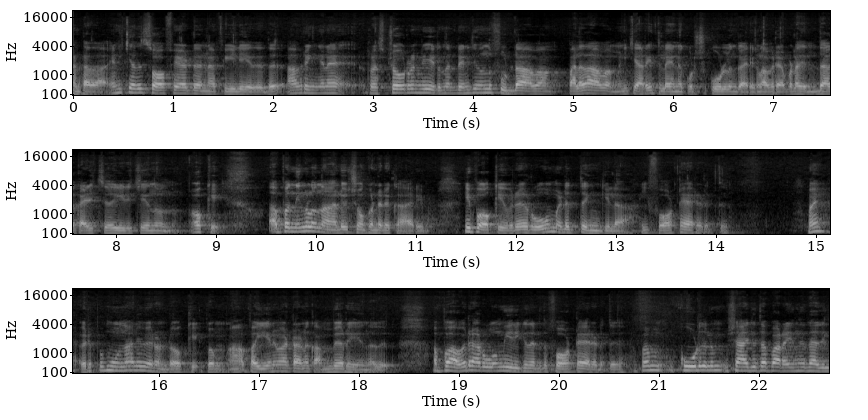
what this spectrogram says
കണ്ടതാ. എനിക്കത് സോഫയായിട്ട് തന്നെ ഫീൽ ചെയ്തത്. അവരിങ്ങനെ റെസ്റ്റോറന്റിൽ ഇരുന്നിട്ട് എനിക്ക് എനിക്കൊന്ന് ഫുഡ് ആവാം പലതാവാം. എനിക്കറിയത്തില്ല അതിനെക്കുറിച്ച് കൂടുതലും കാര്യങ്ങൾ. അവർ അവിടെ എന്താ കഴിച്ചത് ഇടിച്ചതെന്നൊന്നും. ഓക്കെ അപ്പം നിങ്ങളൊന്ന് ആലോചിച്ച് നോക്കേണ്ട ഒരു കാര്യം. ഇപ്പോൾ ഓക്കെ ഇവർ റൂം എടുത്തെങ്കിലാ ഈ ഫോട്ടോ ആരെടുത്ത്? ഏ അവരിപ്പോൾ മൂന്നാൽ പേരുണ്ട്. ഓക്കെ. ഇപ്പം ആ പയ്യനുമായിട്ടാണ് കമ്പയർ ചെയ്യുന്നത്. അപ്പോൾ അവർ ആ റൂമിൽ ഇരിക്കുന്നിടത്ത് ഫോട്ടോ ആരെടുത്ത് അപ്പം കൂടുതലും ഷാജിത പറയുന്നത് അതിൽ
